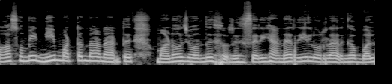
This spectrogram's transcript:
பாசமே நீ மட்டும்தானான்ட்டு மனோஜ் வந்து ஒரு சரியான ரீல் விட்றாருங்க. பல்ப்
